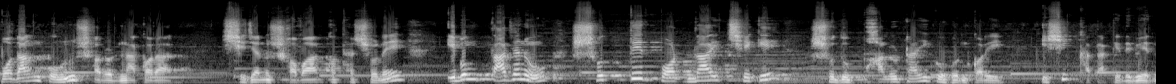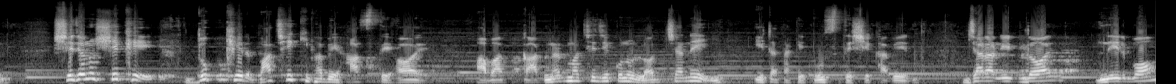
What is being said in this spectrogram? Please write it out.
পদাঙ্ক অনুসরণ না করার। সে যেন সবার কথা শোনে এবং তা যেন সত্যের পর্দায় ছেকে শুধু ভালোটাই গ্রহণ করে, এ শিক্ষা তাকে দেবেন। সে যেন শেখে দুঃখের মাঝে কীভাবে হাসতে হয়। আবার কান্নার মাঝে যে কোনো লজ্জা নেই, এটা তাকে বুঝতে শেখাবেন। যারা নির্দয় নির্মম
